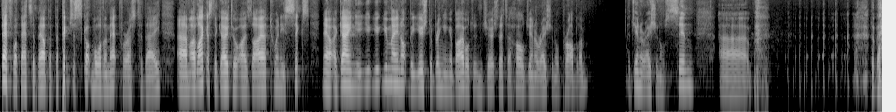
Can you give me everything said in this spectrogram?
that's what that's about, but the picture's got more than that for us today. Um, I'd like us to go to Isaiah 26 Now, again, you, you, you may not be used to bringing a Bible to in church. That's a whole generational problem, a generational sin. Uh, that,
